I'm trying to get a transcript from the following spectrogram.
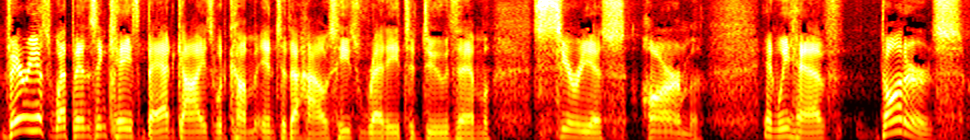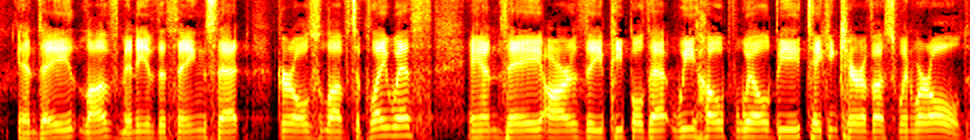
Various weapons in case bad guys would come into the house. He's ready to do them serious harm. And we have daughters, and they love many of the things that girls love to play with, and they are the people that we hope will be taking care of us when we're old.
